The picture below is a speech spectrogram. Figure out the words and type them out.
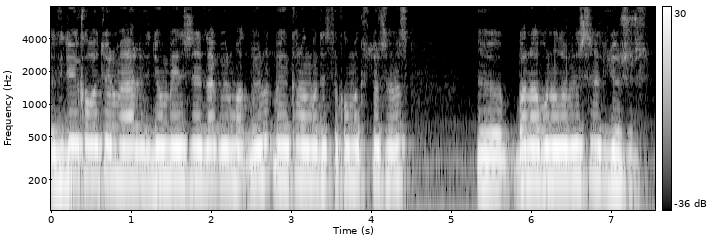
Videoyu kapatıyorum. Eğer videomu beğenirseniz like yorum atmayı unutmayın. Kanalıma destek olmak istiyorsanız e, bana abone olabilirsiniz. Görüşürüz.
